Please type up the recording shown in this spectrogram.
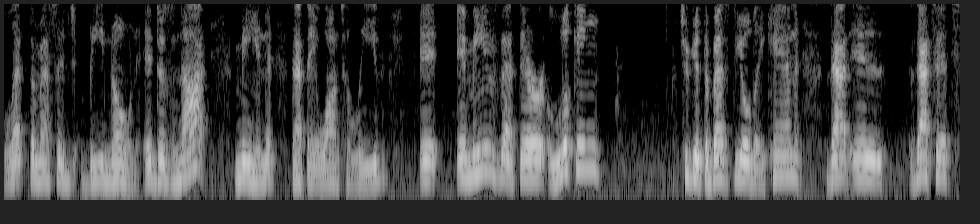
let the message be known. It does not mean that they want to leave. It it means that they're looking to get the best deal they can. That is that's it.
